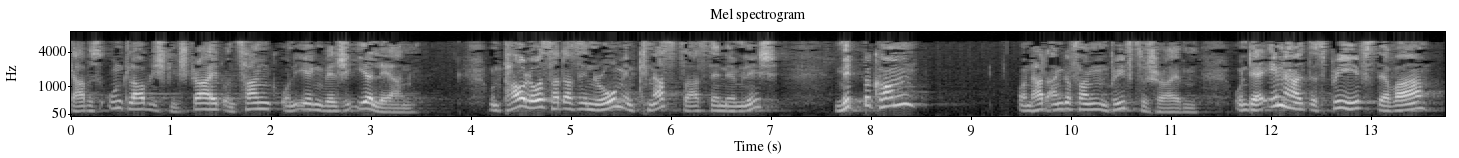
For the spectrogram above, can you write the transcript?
gab es unglaublich viel Streit und Zank und irgendwelche Irrlehren. Und Paulus hat das in Rom im Knast saß der nämlich mitbekommen und hat angefangen, einen Brief zu schreiben. Und der Inhalt des Briefs, der war,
